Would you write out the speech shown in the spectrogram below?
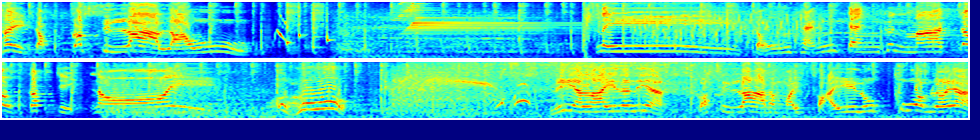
ให้กับก็ซิลล่าเรานี่จงแข็งแกร่งขึ้นมาเจ้ากัจจิน้อย โอ้โห นี่อะไรนะเนี่ยก็ซิล่าทำไมไฟลุกท่วมเลยอะ่ะ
